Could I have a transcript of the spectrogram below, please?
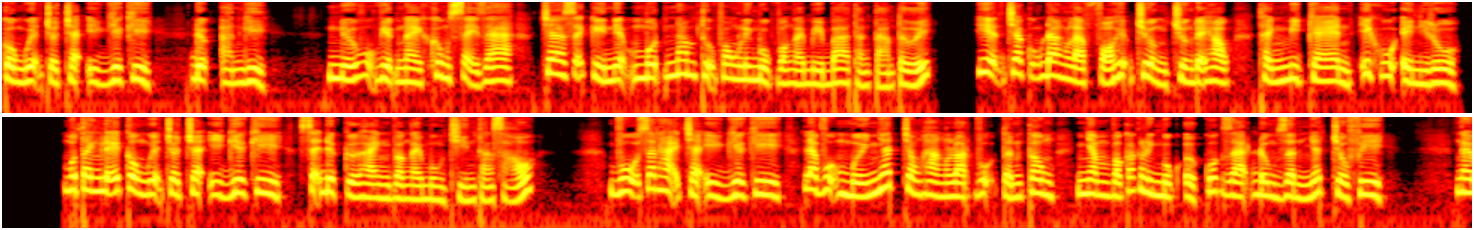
cầu nguyện cho cha Igeki được an nghỉ. Nếu vụ việc này không xảy ra, cha sẽ kỷ niệm một năm thụ phong linh mục vào ngày 13 tháng 8 tới. Hiện cha cũng đang là phó hiệu trưởng trường đại học Thánh Michael Ikueniro. Một thành lễ cầu nguyện cho cha Igeki sẽ được cử hành vào ngày 9 tháng 6. Vụ sát hại cha Igeki là vụ mới nhất trong hàng loạt vụ tấn công nhằm vào các linh mục ở quốc gia đông dân nhất châu Phi. Ngày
